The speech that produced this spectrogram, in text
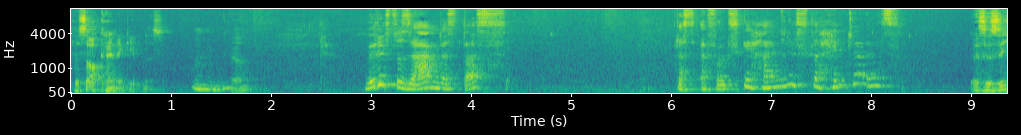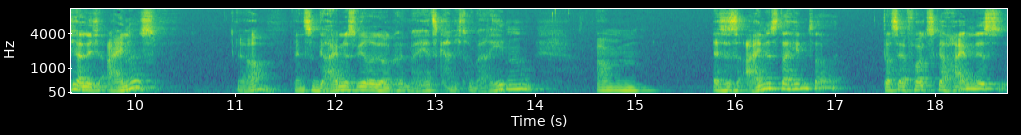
kriegst du auch kein Ergebnis. Ja? Würdest du sagen, dass das das Erfolgsgeheimnis dahinter ist? Es ist sicherlich eines, ja, wenn es ein Geheimnis wäre, dann könnten wir jetzt gar nicht drüber reden. Ähm, es ist eines dahinter, das Erfolgsgeheimnis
